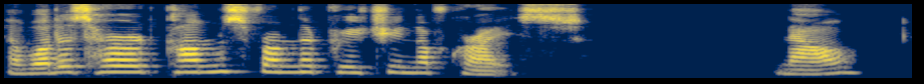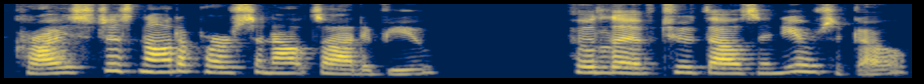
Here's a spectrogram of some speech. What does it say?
and what is heard comes from the preaching of Christ. Now, Christ is not a person outside of you who lived 2,000 years ago.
